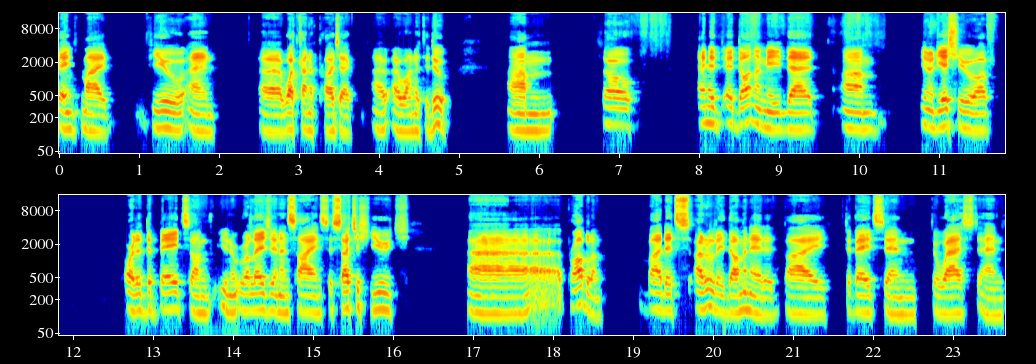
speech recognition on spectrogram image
changed my view and uh, what kind of project I, I, wanted to do. Um, so, and it, it dawned on me that um, you know the issue of or the debates on you know religion and science is such a huge uh, problem, but it's utterly dominated by debates in the West and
